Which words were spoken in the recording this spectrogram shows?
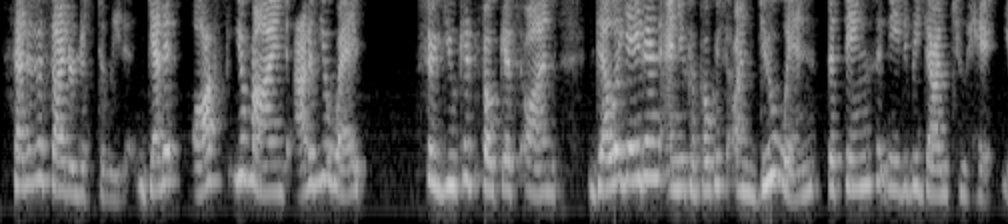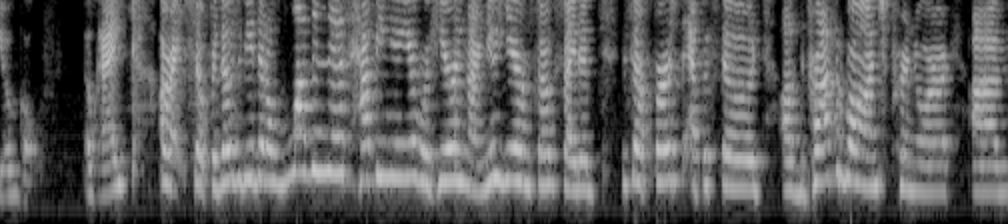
set it aside or just delete it. Get it off your mind, out of your way, so you can focus on delegating and you can focus on doing the things that need to be done to hit your goals. Okay. All right. So, for those of you that are loving this, Happy New Year. We're here in our new year. I'm so excited. This is our first episode of the Profitable Entrepreneur um,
